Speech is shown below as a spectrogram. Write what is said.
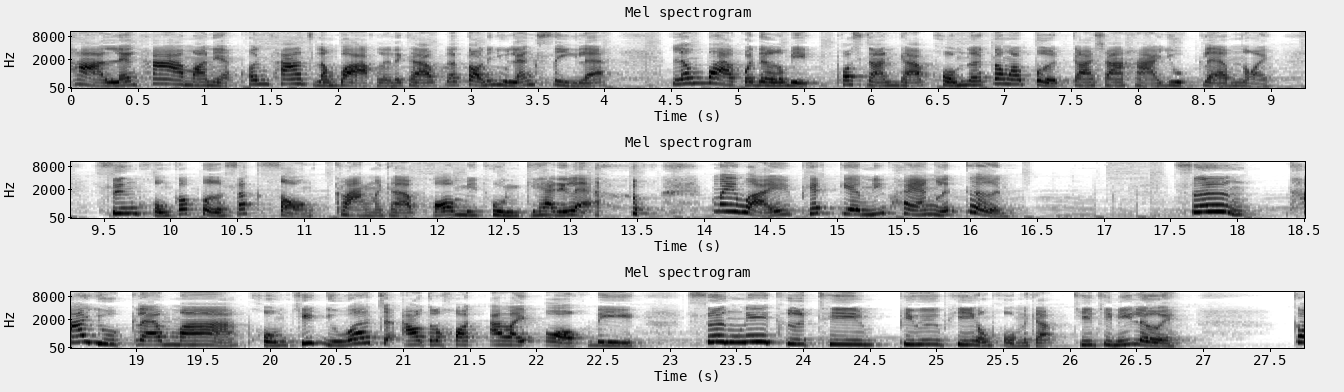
ผ่านแรง5มาเนี่ยค่อนข้างจะลำบากเลยนะครับ และตอนนี้อยู่แรง4แล้ว ลำบากกว่าเดิมอีก เพราะฉะนั้นครับผมเลยต้องมาเปิดกาชาหายูแกรมหน่อย ซึ่งผมก็เปิดสัก 2 ครั้งนะครับ เพราะมีทุนแค่นี้แหละ ไม่ไหวเพชรเกมนี้แพงเหลือเกิน ซึ่งถ้าอยู่แกรมมา ผมคิดอยู่ว่าจะเอาตัวละครอะไรออกดี ซึ่งนี่คือทีม PVP ของผมนะครับ ทีมทีมนี้เลย ก็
